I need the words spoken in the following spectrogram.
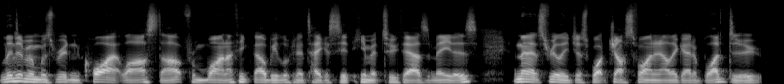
Lindemann was ridden quiet last start from one. I think they'll be looking to take a sit him at 2,000 meters. And then it's really just what Just Fine and Alligator Blood do.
